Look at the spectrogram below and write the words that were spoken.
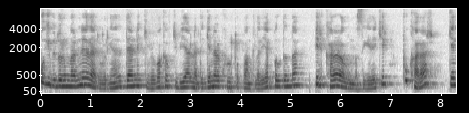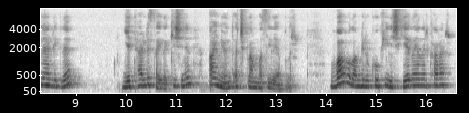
Bu gibi durumlar nerelerde olur genelde? Dernek gibi, vakıf gibi yerlerde genel kurul toplantıları yapıldığında bir karar alınması gerekir. Bu karar genellikle yeterli sayıda kişinin aynı yönde açıklanmasıyla yapılır. Var olan bir hukuki ilişkiye dayanır karar.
